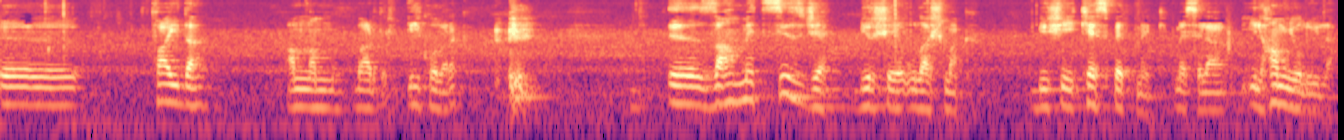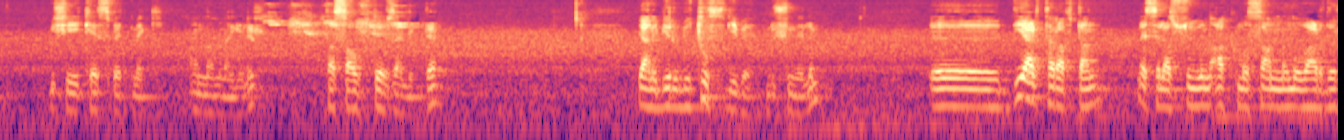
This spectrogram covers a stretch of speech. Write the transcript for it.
e, fayda anlamı vardır ilk olarak. e, zahmetsizce bir şeye ulaşmak, bir şeyi kesbetmek, mesela ilham yoluyla bir şeyi kesbetmek anlamına gelir. Tasavvufta özellikle. Yani bir lütuf gibi düşünelim. Ee, diğer taraftan mesela suyun akması anlamı vardır.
